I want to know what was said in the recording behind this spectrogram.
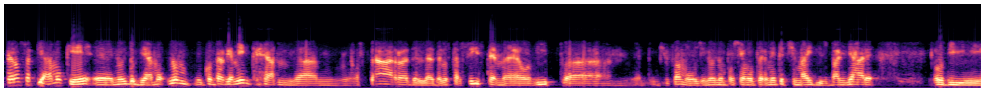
però sappiamo che eh, noi dobbiamo, non, contrariamente a, a, a star del, dello Star System eh, o VIP eh, più famosi, noi non possiamo permetterci mai di sbagliare o di,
